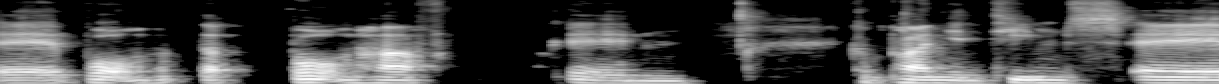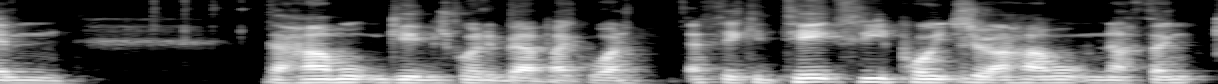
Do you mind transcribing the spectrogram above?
uh, bottom their bottom half um, companion teams. Um, the Hamilton game is going to be a big one. If they can take three points out of Hamilton, I think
